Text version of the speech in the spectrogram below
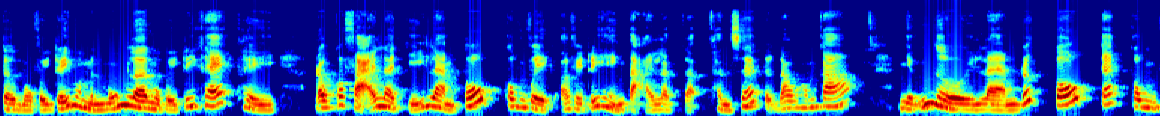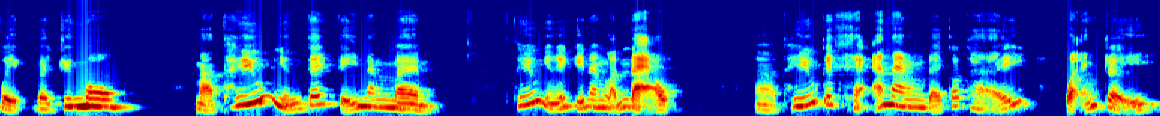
từ một vị trí mà mình muốn lên một vị trí khác thì đâu có phải là chỉ làm tốt công việc ở vị trí hiện tại là thành sếp được đâu, không có. Những người làm rất tốt các công việc về chuyên môn mà thiếu những cái kỹ năng mềm, thiếu những cái kỹ năng lãnh đạo, à, thiếu cái khả năng để có thể quản trị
